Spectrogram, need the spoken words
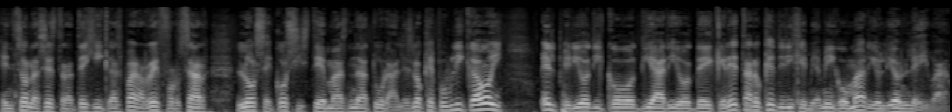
en zonas estratégicas para reforzar los ecosistemas naturales. Lo que publica hoy el periódico Diario de Querétaro que dirige mi amigo Mario León Leiva.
